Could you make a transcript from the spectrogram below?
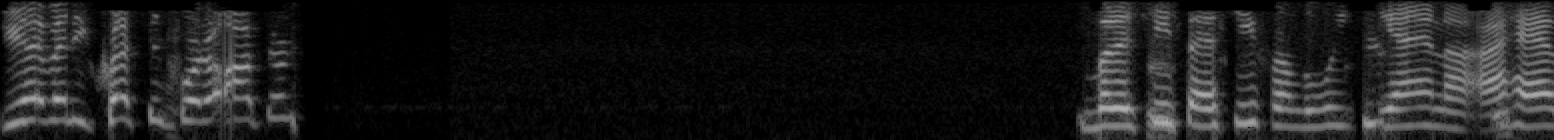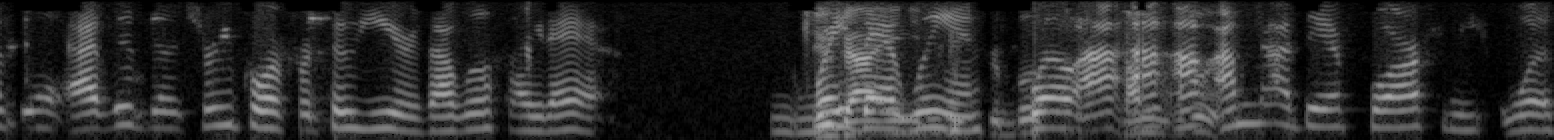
Do you have any questions for the author? But if she says she's from Louisiana, I have been. I lived in Shreveport for two years. I will say that. Way got back when. Well, I, Comic I, books? I I'm not there far from you was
